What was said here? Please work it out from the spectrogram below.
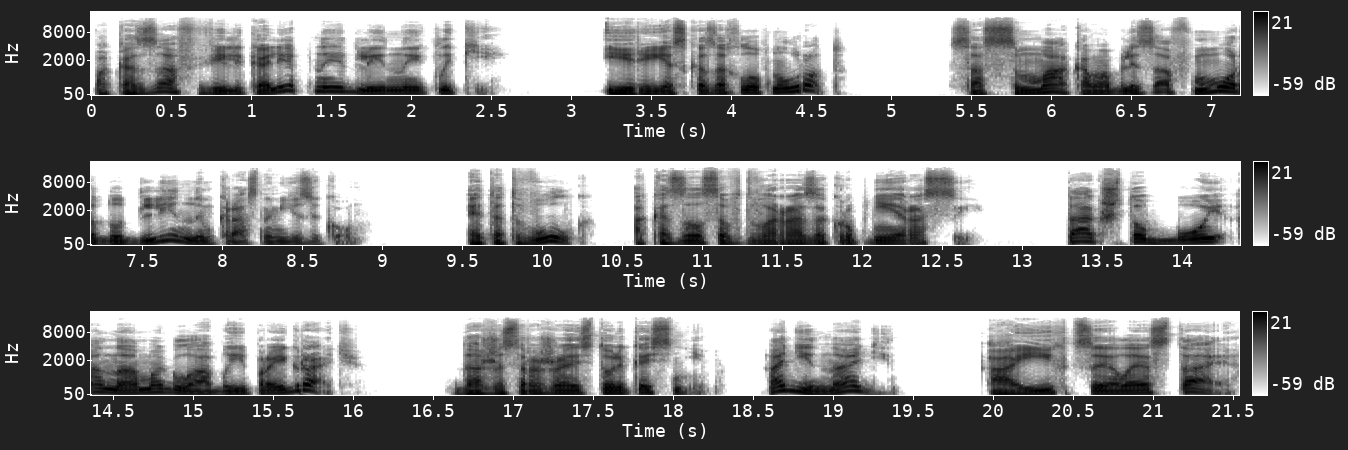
показав великолепные длинные клыки, и резко захлопнул рот, со смаком облизав морду длинным красным языком. Этот волк оказался в два раза крупнее росы так что бой она могла бы и проиграть, даже сражаясь только с ним, один на один, а их целая стая.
